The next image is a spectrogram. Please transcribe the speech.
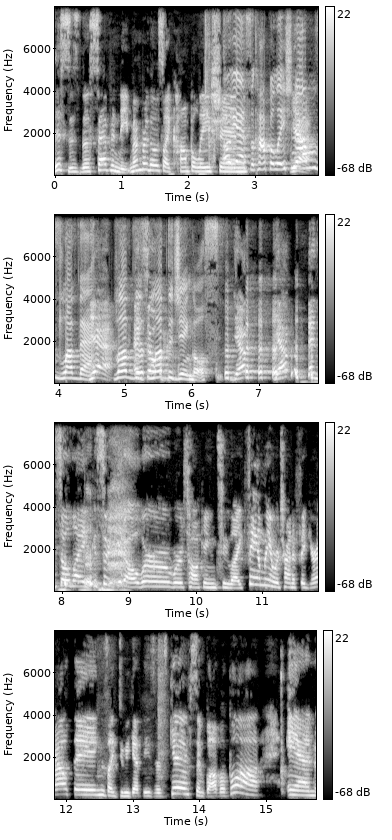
this is the 70 remember those like compilation oh yes, the compilation Yeah. albums. Love that. Yeah. love the so- love the jingles. yep yep and so like so you know we're we're talking to like family and we're trying to figure out things like do we get these as gifts and blah blah blah and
